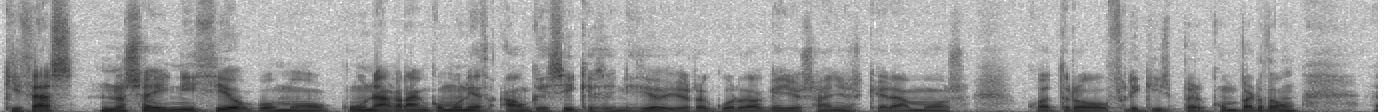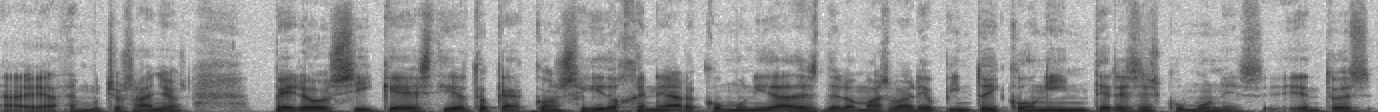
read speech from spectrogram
quizás no se inició como una gran comunidad, aunque sí que se inició, yo recuerdo aquellos años que éramos cuatro frikis, con perdón, eh, hace muchos años, pero sí que es cierto que ha conseguido generar comunidades de lo más variopinto y con intereses comunes. Entonces,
